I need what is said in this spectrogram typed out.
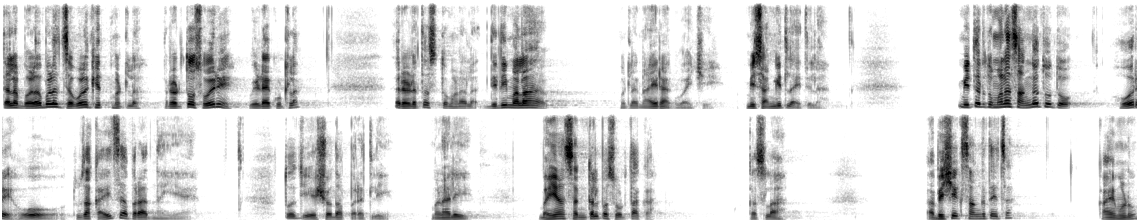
त्याला बळबळ जवळ घेत म्हटलं रडतोस होय रे वेड्या कुठला? रडतच तो म्हणाला दिदी मला म्हटलं नाही रागवायची. मी सांगितलं आहे तिला. मी तर तुम्हाला सांगत होतो हो रे हो तुझा काहीच अपराध नाही आहे तोच यशोदा परतली. म्हणाली भैया संकल्प सोडता का? कसला? अभिषेक सांगतेचा. काय म्हणू?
